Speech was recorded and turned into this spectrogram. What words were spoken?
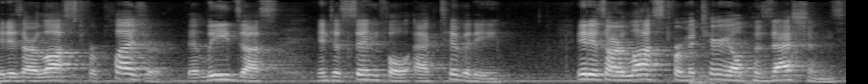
It is our lust for pleasure that leads us into sinful activity. It is our lust for material possessions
